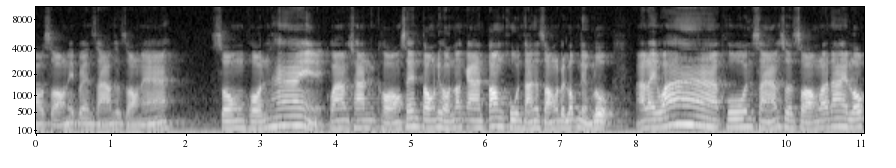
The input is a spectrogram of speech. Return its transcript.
L2 นี่เป็น3ส่วน2นะส่งผลให้ความชันของเส้นตรงที่ผมต้องการต้องคูณ3ส่วน2แล้วเป็นลบ1ลูก อะไรว่าคูณ3ส่วน2แล้วได้ลบ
